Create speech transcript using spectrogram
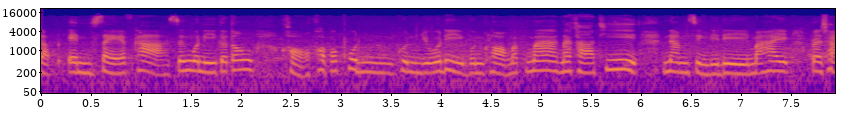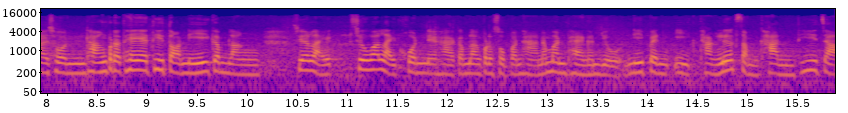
กับ n s a f e ค่ะ ซึ่งวันนี้ก็ต้องขอขอบพระคุณคุณยุวดีบุญคลองมาก ๆ นะคะ ที่นำสิ่งดีๆ มาให้ประชาชนทั้งประเทศที่ตอนนี้กำลังเชื่อหลายเชื่อว่าหลายคนเนี่ยค่ะกำลังประสบปัญหาน้ำมันแพงกันอยู่ นี่เป็นอีกทางเลือกสำคัญที่จะ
